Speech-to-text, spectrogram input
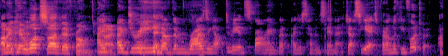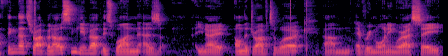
I don't care what side they're from. I, no. I dream of them rising up to be inspiring, but I just haven't seen that just yet. But I'm looking forward to it. I think that's right, but I was thinking about this one as, you know, on the drive to work um, every morning where I see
